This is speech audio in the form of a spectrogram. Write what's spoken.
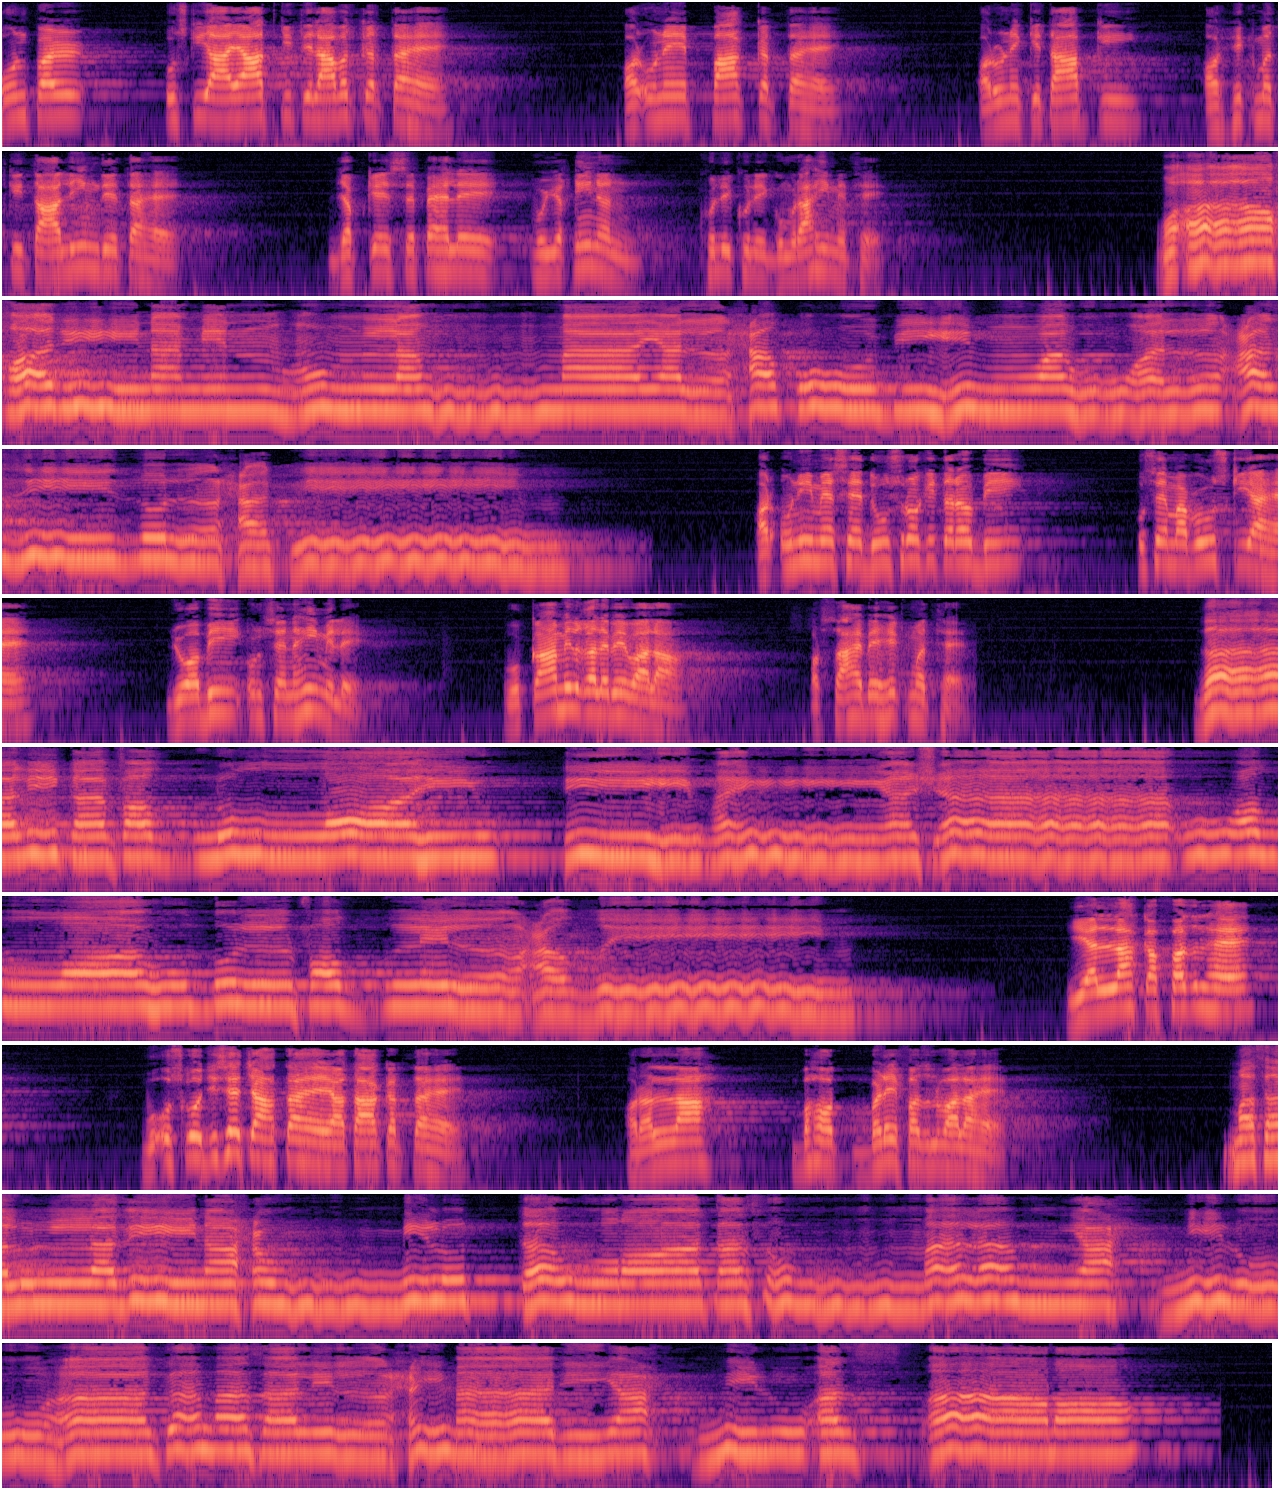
وہ ان پر اس کی آیات کی تلاوت کرتا ہے اور انہیں پاک کرتا ہے اور انہیں کتاب کی اور حکمت کی تعلیم دیتا ہے، جبکہ اس سے پہلے وہ یقیناً کھلی کھلی گمراہی میں تھے۔ وآخرين منهم لما يلحقوا بهم وهو العزيز الحكيم اور انہی میں سے دوسروں کی طرف بھی اسے مبوس کیا ہے جو ابھی ان سے نہیں ملے۔ وہ کامل غلبے والا اور صاحب حکمت ہے۔ ذلك فضل الله يؤتيه من يشاء والله ذو الفضل العظيم۔ یہ اللہ کا فضل ہے وہ اس کو جسے چاہتا ہے عطا کرتا ہے۔ اور اللہ بہت بڑے فضل والا ہے۔ مثل الذين حملوا التوراة ثم لم يحملوها كمثل الحمار يحمل أسفارا.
